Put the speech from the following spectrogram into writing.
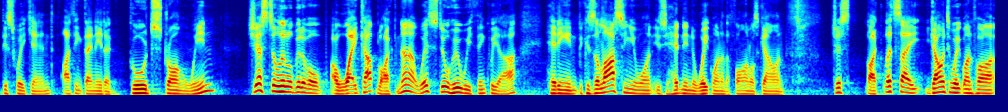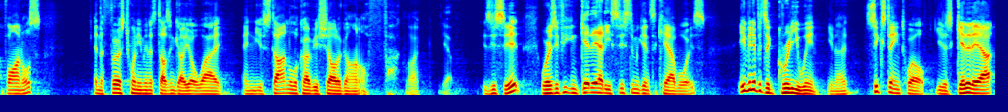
this weekend. I think they need a good, strong win. Just a little bit of a, a wake up, like, no, no, we're still who we think we are heading in. Because the last thing you want is you're heading into week one of the finals going, just like, let's say you go into week one finals and the first 20 minutes doesn't go your way and you're starting to look over your shoulder going, oh, fuck, like, Yep. is this it? Whereas if you can get it out of your system against the Cowboys, even if it's a gritty win, you know, 16 12, you just get it out,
